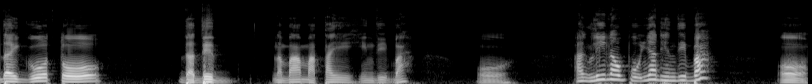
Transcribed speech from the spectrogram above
they go to the dead. Namamatay, hindi ba? Oh. Ang linaw po niyan, hindi ba? Oh.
